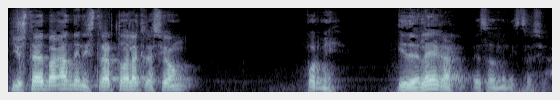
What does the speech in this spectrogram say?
Y ustedes van a administrar toda la creación por mí. Y delega esa administración.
